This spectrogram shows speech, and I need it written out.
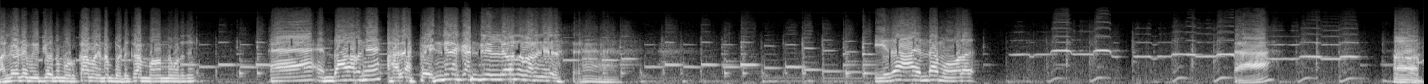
മല്ലയുടെ വീട്ടിൽ ഒന്ന് മുറുക്കാൻ വേണം പെടുക്കാൻ പോകാന്ന് പറഞ്ഞു. എന്താ പറഞ്ഞ? അല്ല പെണ്ണിനെ കണ്ടില്ലല്ലോ എന്ന് പറഞ്ഞത് ഇതാ എന്താ മോൾ. ആ? ആ.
